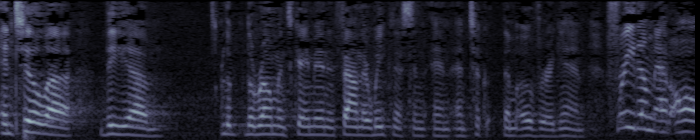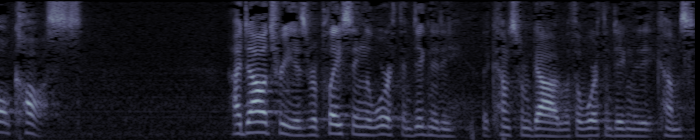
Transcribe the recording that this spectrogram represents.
until uh, the, um, the, the Romans came in and found their weakness and, and, and took them over again. Freedom at all costs. Idolatry is replacing the worth and dignity that comes from God with the worth and dignity that comes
